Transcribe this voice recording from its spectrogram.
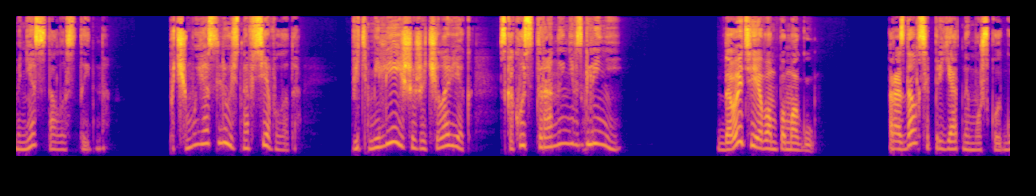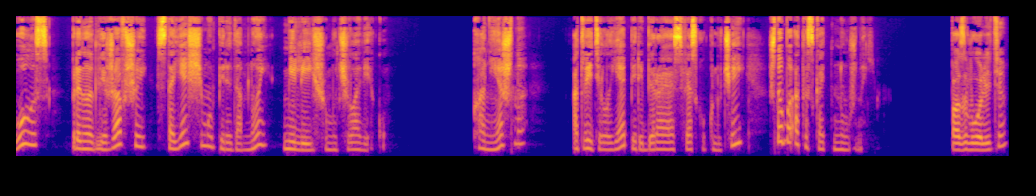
Мне стало стыдно. Почему я злюсь на Всеволода? Ведь милейший же человек, с какой стороны не взгляни. «Давайте я вам помогу», раздался приятный мужской голос, принадлежавший стоящему передо мной милейшему человеку. «Конечно», — ответила я, перебирая связку ключей, чтобы отыскать нужный. «Позволите?»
